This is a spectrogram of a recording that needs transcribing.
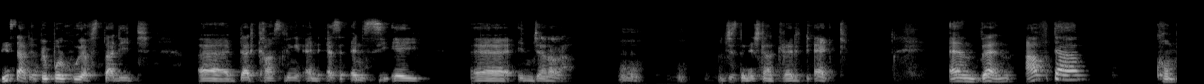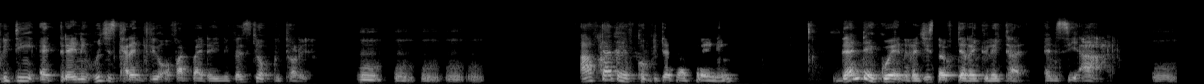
These are the people who have studied uh, debt counseling and NCA uh, in general, which is the National Credit Act. And then after completing a training, which is currently offered by the University of Pretoria, mm, mm, mm, after they have completed their training, then they go and register with the regulator, NCR. Mm.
